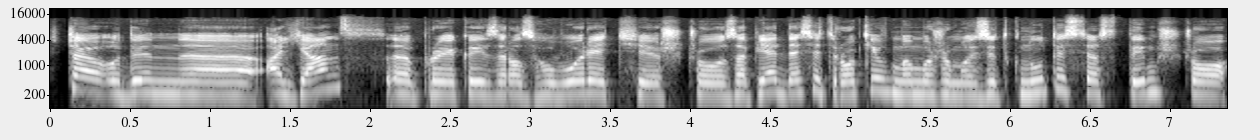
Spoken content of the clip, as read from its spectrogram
Ще один е, альянс, е, про який зараз говорять, що за 5-10 років ми можемо зіткнутися з тим, що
